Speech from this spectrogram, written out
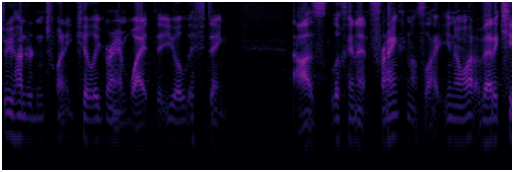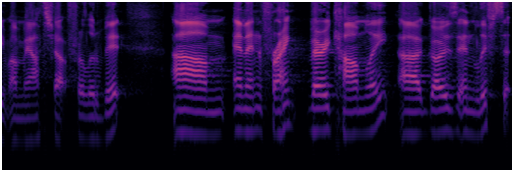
220 kilogram weight that you're lifting? I was looking at Frank and I was like, you know what, I better keep my mouth shut for a little bit. Um, and then Frank very calmly uh, goes and lifts it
